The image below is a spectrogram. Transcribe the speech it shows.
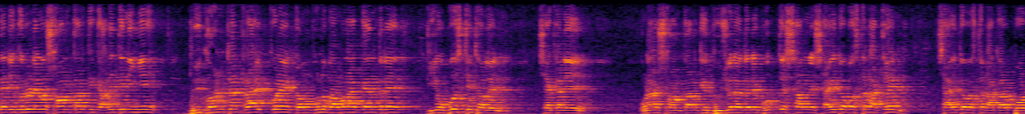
দেরি করুন এবং সন্তানকে গাড়িতে নিয়ে দুই ঘণ্টা ড্রাইভ করে টঙ্কুলো ভাবনা কেন্দ্রে গিয়ে উপস্থিত হলেন। সেখানে ওনার সন্তানকে দুজনে ধরে বুদ্ধের সামনে সাহিত্য অবস্থা রাখলেন। সাহিত্য অবস্থা রাখার পর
